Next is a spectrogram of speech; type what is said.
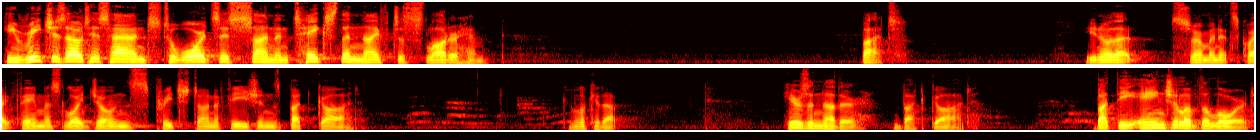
He reaches out his hand towards his son and takes the knife to slaughter him. But you know that sermon, it's quite famous. Lloyd Jones preached on Ephesians, but God. You can look it up. Here's another, but God. But the angel of the Lord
